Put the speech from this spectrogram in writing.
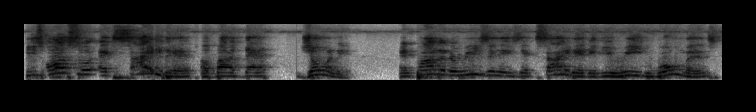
He's also excited about that journey. And part of the reason he's excited, if you read Romans,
